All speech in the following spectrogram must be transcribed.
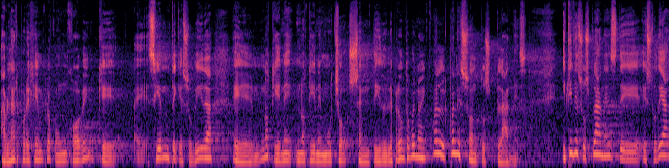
Hablar, por ejemplo, con un joven que eh, siente que su vida eh, no, tiene, no tiene mucho sentido y le pregunto, bueno, ¿y cuáles son tus planes? Y tiene sus planes de estudiar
